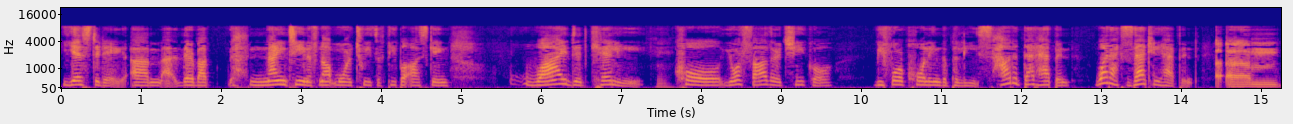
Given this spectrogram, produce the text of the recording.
yesterday, um, uh, there are about 19, if not more, tweets of people asking, why did Kelly call your father, Chicco, before calling the police? How did that happen? What exactly happened? Um,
